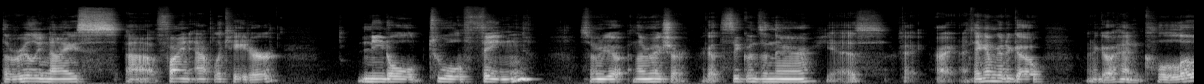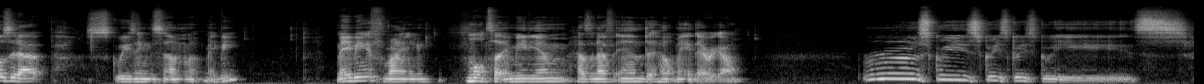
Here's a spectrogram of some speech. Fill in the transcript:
the really nice uh, fine applicator needle tool thing. So I'm gonna go, let me make sure. I got the sequins in there, yes. Okay, all right, I think I'm gonna go, I'm gonna go ahead and close it up, squeezing some, maybe, maybe if my multi-medium has enough in to help me, there we go. Squeeze, squeeze, squeeze, squeeze.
